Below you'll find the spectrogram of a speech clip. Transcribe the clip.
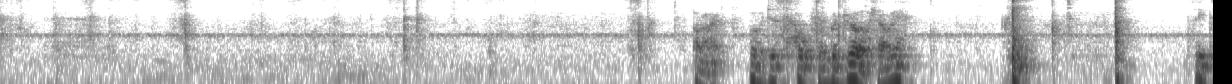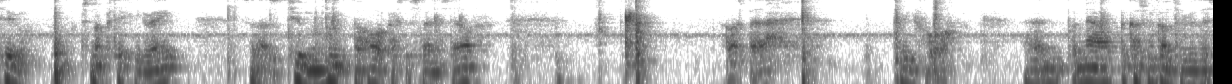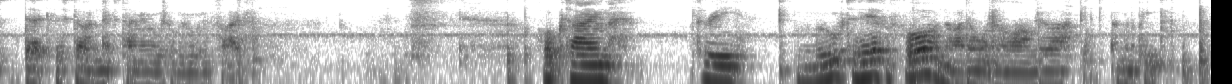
Alright, we'll just hope for a good draw, shall we? C2, it's not particularly great. So that's two movement, the has to spend stealth. Oh, that's better. Three, four. Um, but now, because we've gone through this deck, this guard next time he moves will be moving five. Hawk time, three, move to here for four. No, I don't want an alarm, do I? I'm going to peek.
